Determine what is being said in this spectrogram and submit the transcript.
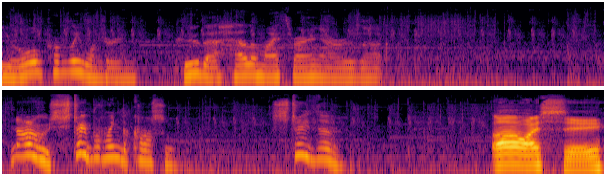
You're all probably wondering, who the hell am I throwing arrows at? No! Stay behind the castle! Stay there! Oh, I see.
